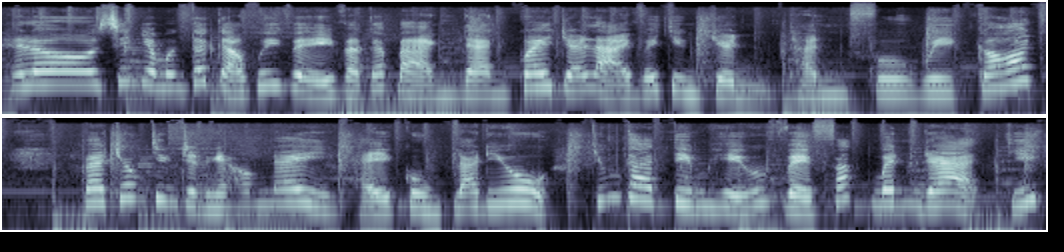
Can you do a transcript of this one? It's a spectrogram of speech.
Hello, xin chào mừng tất cả quý vị và các bạn đang quay trở lại với chương trình Thankful We Got. Và trong chương trình ngày hôm nay, hãy cùng Pladio chúng ta tìm hiểu về phát minh ra chiếc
